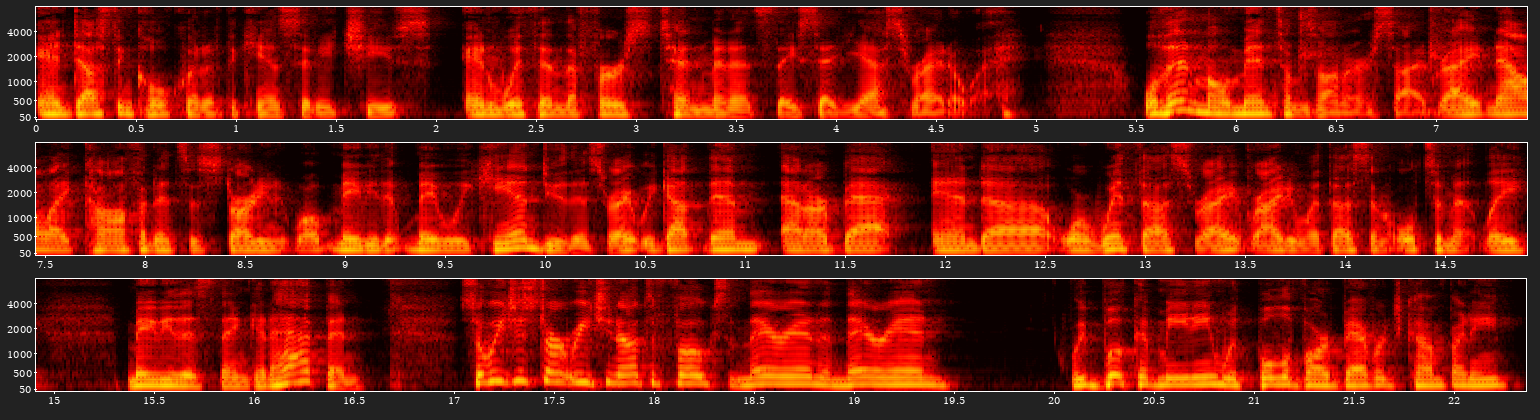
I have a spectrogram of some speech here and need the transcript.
and Dustin Colquitt of the Kansas City Chiefs. And within the first 10 minutes, they said yes right away. Well, then momentum's on our side, right? Now, like confidence is starting. Well, maybe that maybe we can do this, right? We got them at our back and uh, or with us, right? Riding with us, and ultimately, maybe this thing can happen. So we just start reaching out to folks, and they're in, and they're in. We book a meeting with Boulevard Beverage Company.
